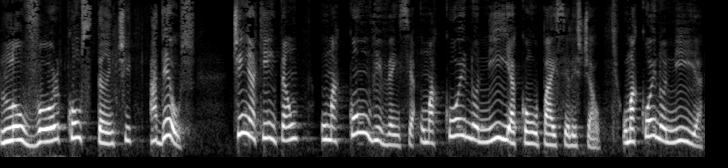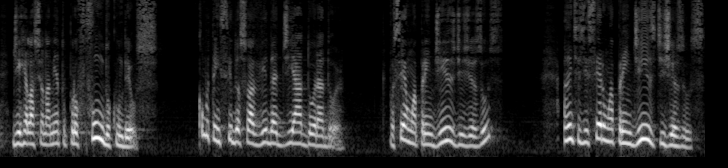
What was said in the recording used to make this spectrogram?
louvor constante a Deus. Tinha aqui então uma convivência, uma coinonia com o Pai Celestial, uma coinonia de relacionamento profundo com Deus. Como tem sido a sua vida de adorador? Você é um aprendiz de Jesus? Antes de ser um aprendiz de Jesus,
